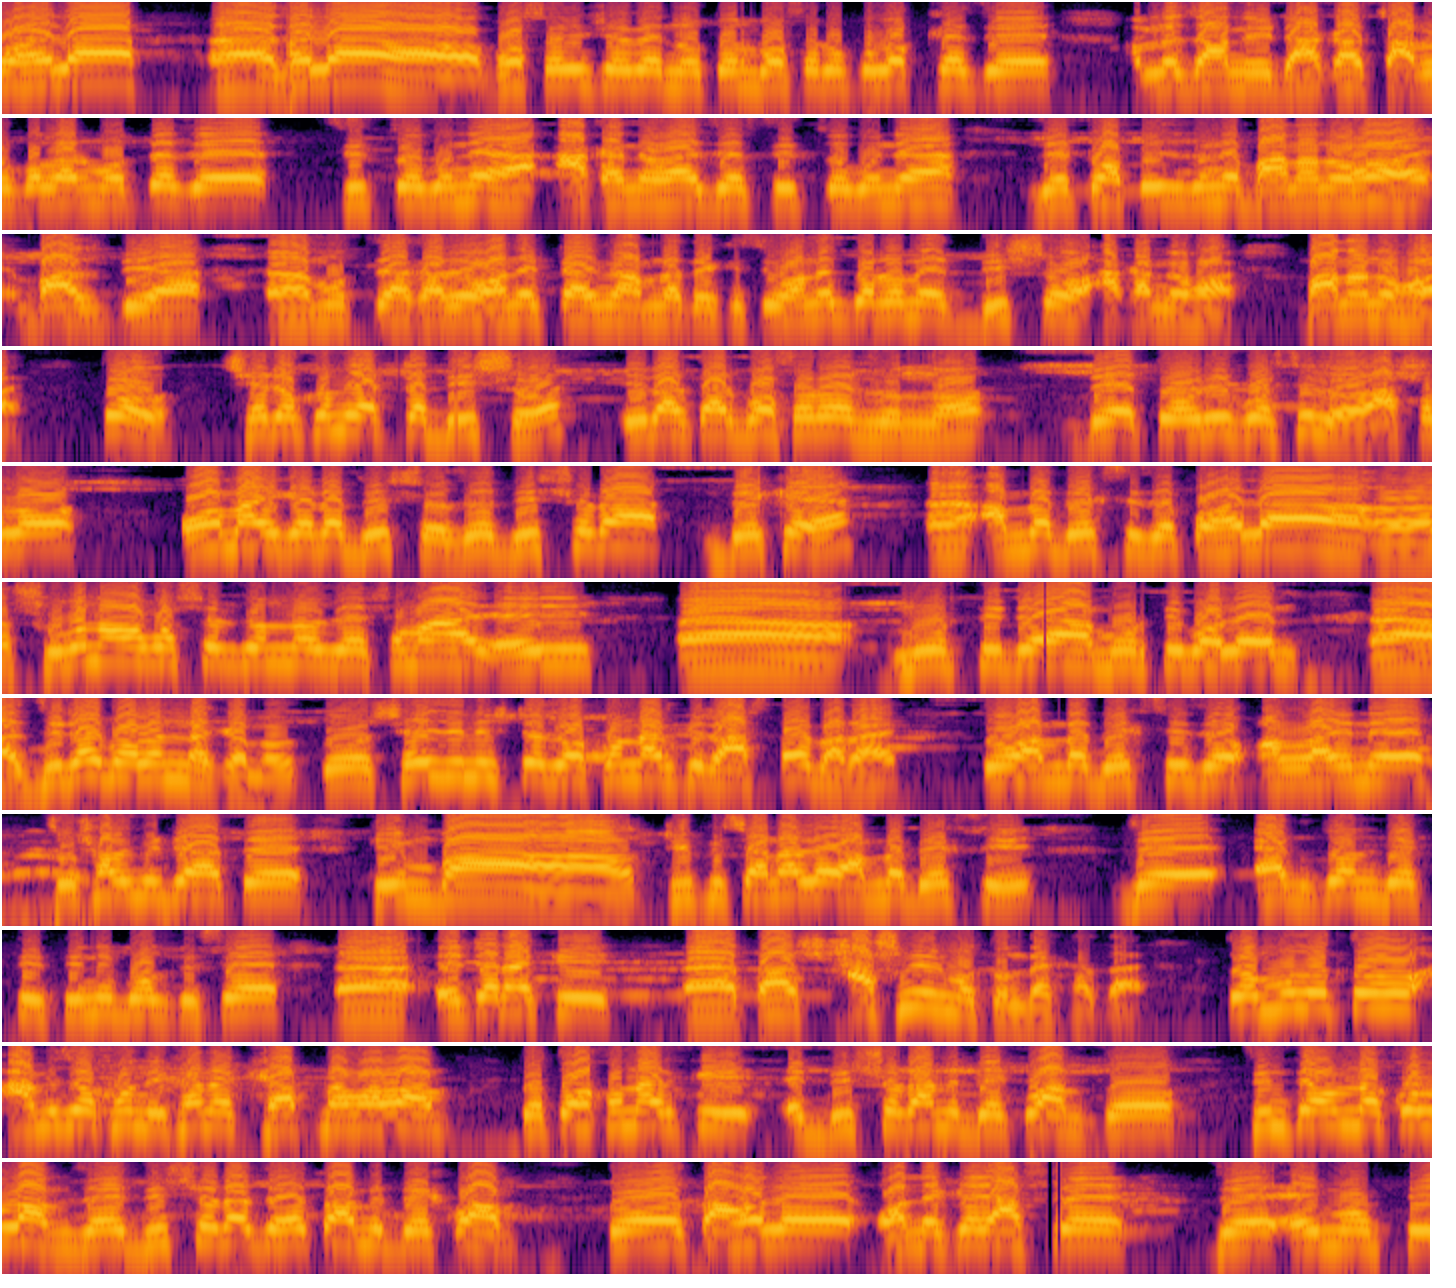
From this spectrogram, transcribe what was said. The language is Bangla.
পহেলা বছর হিসেবে নতুন বছর উপলক্ষে যে আমরা জানি ঢাকা চারুকলার মধ্যে যে চিত্রগুনে আঁকানো হয়, যে চিত্রগুনে, যে টপিক গুনে বানানো হয়, বাঁশ দিয়া মূর্তি আকারে অনেক টাইমে আমরা দেখেছি অনেক ধরনের দৃশ্য আঁকানো হয়, বানানো হয়। তো সেরকমই একটা দৃশ্য এবারকার বছরের জন্য যে তৈরি করছিল, আসলে অমায়িক একটা দৃশ্য। যে দৃশ্যটা দেখে আমরা দেখছি যে পহেলা শুভ নববর্ষের জন্য যে সময় এই মূর্তিটা মূর্তি বলেন যেটাই বলেন না কেন, তো সেই জিনিসটা যখন আর কি রাস্তায় বাড়ায়, তো আমরা দেখছি যে অনলাইনে সোশ্যাল মিডিয়াতে কিংবা টিভি চ্যানেলে আমরা দেখছি যে একজন ব্যক্তি, তিনি বলতেছে এটা নাকি তার শাশুড়ির মতন দেখা যায়। তো মূলত আমি যখন এখানে খ্যাপ নামালাম, তো তখন আর কি এই দৃশ্যটা আমি দেখলাম, তো চিন্তা ভাবনা করলাম যে দৃশ্যটা যেহেতু আমি দেখলাম, তো তাহলে অনেকেই আছে যে এই মুহূর্তে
